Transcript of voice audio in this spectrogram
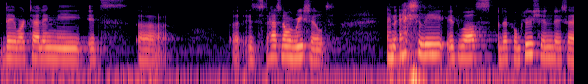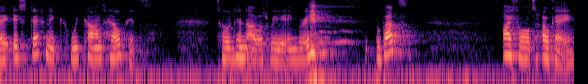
they were telling me it's, uh, uh it has no result. And actually, it was the conclusion they say it's technique, we can't help it. So then I was really angry. but I thought, okay,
